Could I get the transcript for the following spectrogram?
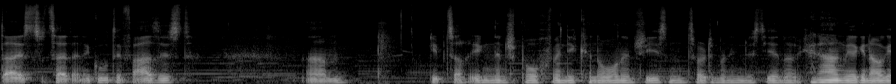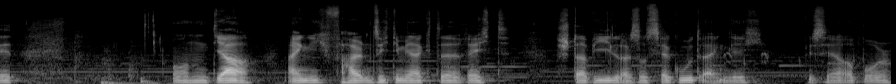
Da es zurzeit eine gute Phase ist. Ähm, Gibt es auch irgendeinen Spruch, wenn die Kanonen schießen, sollte man investieren oder keine Ahnung, wie er genau geht. Und ja, eigentlich verhalten sich die Märkte recht stabil, also sehr gut eigentlich bisher, obwohl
